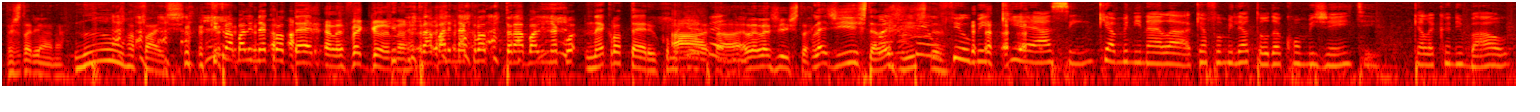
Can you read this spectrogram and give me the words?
Vegetariana. Não, rapaz. Que trabalha em necrotério. Ela é Que vegana. trabalha em, necro... trabalha em necro... necrotério. Como é Ah, que tá. Ela é legista. é? Legista, Tem um legista. filme que é assim, que a menina, ela, que a família toda come gente, que ela é canibal.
